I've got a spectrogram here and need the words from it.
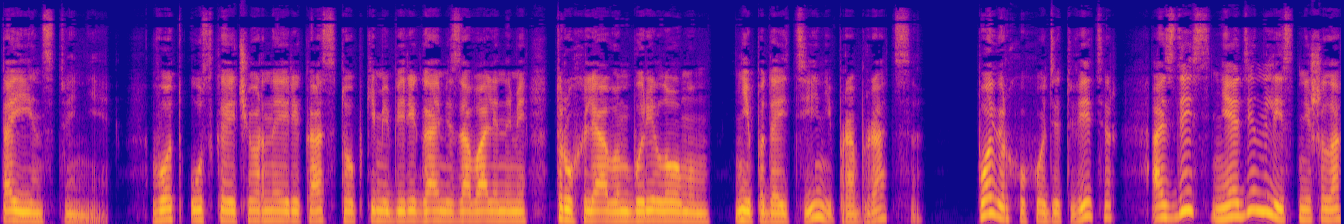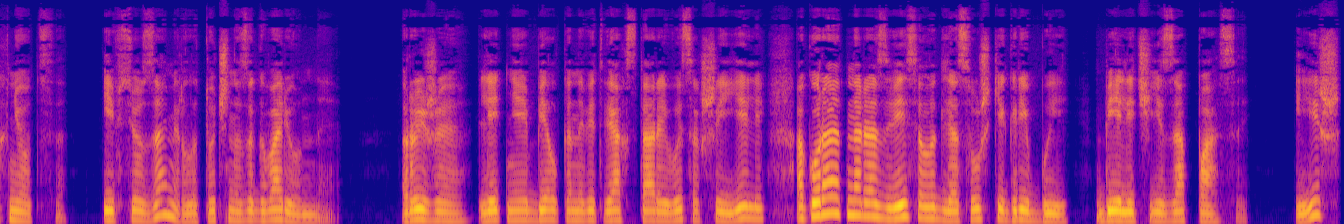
таинственнее. Вот узкая черная река с топкими берегами, заваленными трухлявым буреломом. Не подойти, не пробраться. Поверху ходит ветер, а здесь ни один лист не шелохнется, и все замерло, точно заговоренное. Рыжая летняя белка на ветвях старой высохшей ели аккуратно развесила для сушки грибы, беличьи запасы. Ишь,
